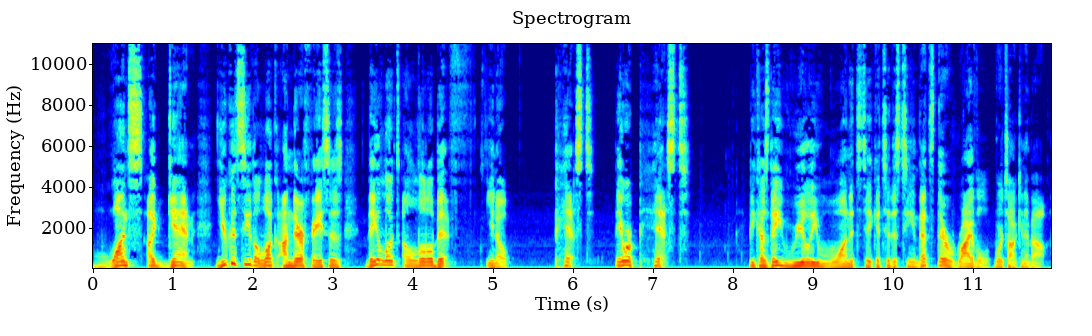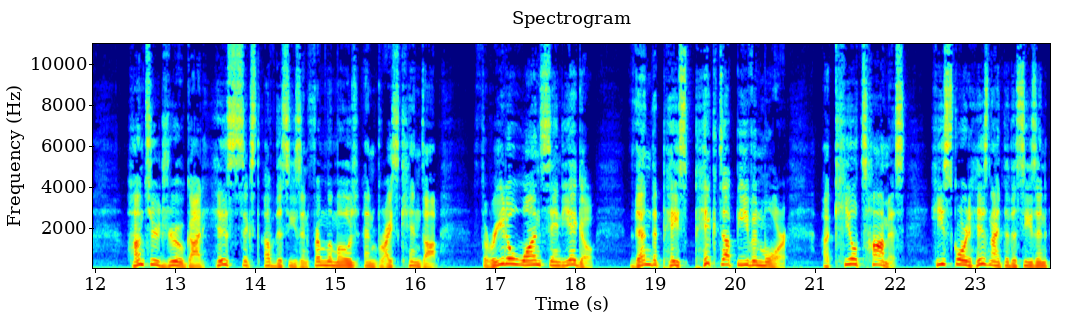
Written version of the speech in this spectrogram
once again. You could see the look on their faces. They looked a little bit, you know, pissed. They were pissed because they really wanted to take it to this team. That's their rival we're talking about. Hunter Drew got his sixth of the season from Limoges and Bryce Kindopp. 3 to 1 San Diego. Then the pace picked up even more. Akil Thomas, he scored his ninth of the season,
